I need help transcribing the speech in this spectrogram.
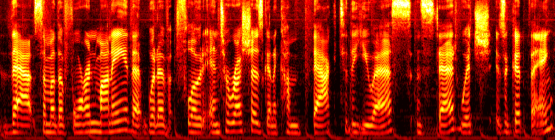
that some of the foreign money that would have flowed into Russia is going to come back to the US instead, which is a good thing.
